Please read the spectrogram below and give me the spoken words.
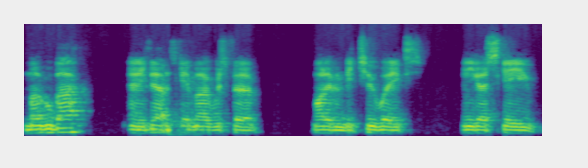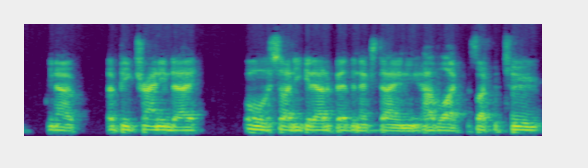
mogul back. And if you haven't skied moguls for might even be two weeks, and you go ski, you know, a big training day, all of a sudden you get out of bed the next day and you have like it's like the two,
